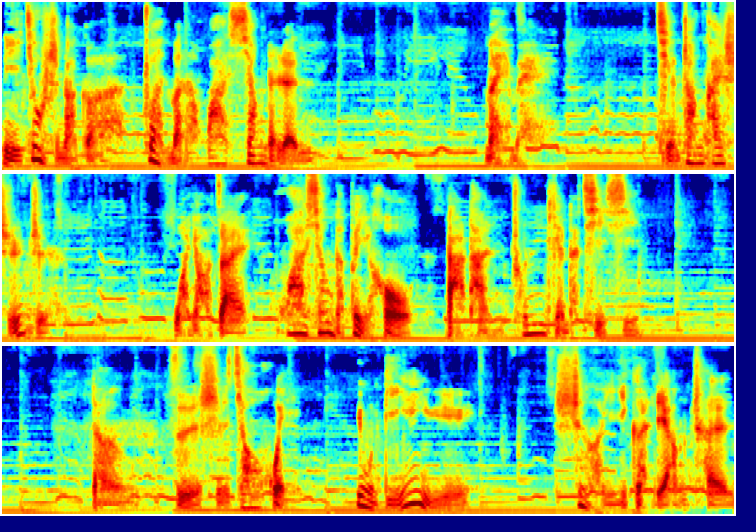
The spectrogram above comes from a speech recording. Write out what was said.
你就是那个转满花香的人。”妹妹，请张开食指，我要在花香的背后打探春天的气息。等子时交汇，用蝶语设一个良辰。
